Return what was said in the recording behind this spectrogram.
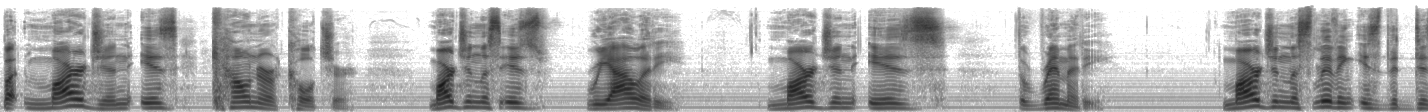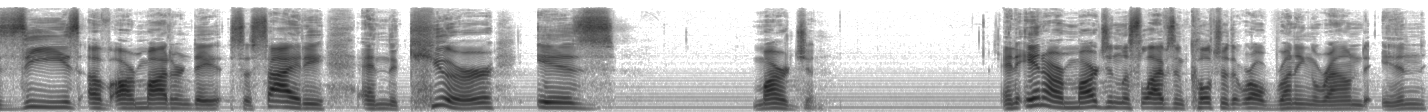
but margin is counterculture. Marginless is reality. Margin is the remedy. Marginless living is the disease of our modern day society, and the cure is margin. And in our marginless lives and culture that we're all running around in,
